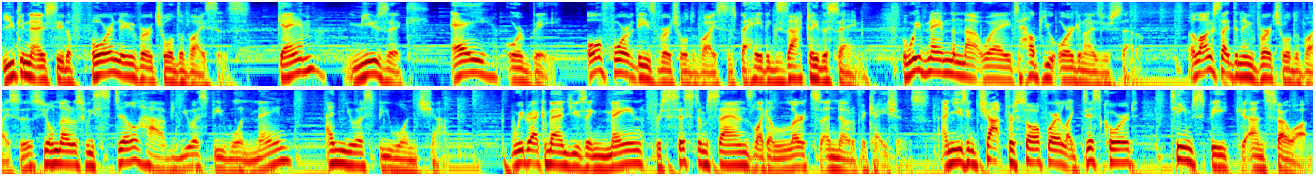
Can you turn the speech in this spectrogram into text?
You can now see the four new virtual devices, Game, Music, A, or B. All four of these virtual devices behave exactly the same, but we've named them that way to help you organize your setup. Alongside the new virtual devices, you'll notice we still have USB 1 main and USB 1 chat. We'd recommend using main for system sounds like alerts and notifications, and using chat for software like Discord, TeamSpeak, and so on.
